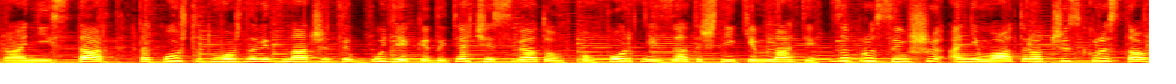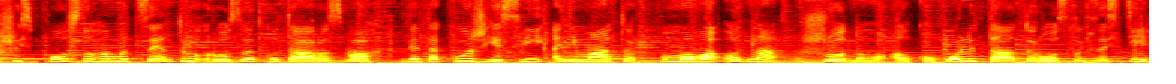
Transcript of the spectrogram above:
Ранній старт. Також тут можна відзначити будь-яке дитяче свято в комфортній затишній кімнаті, запросивши аніматора чи скориставшись послугами центру розвитку та розваг, де також є свій аніматор. Умова одна: жодного алкоголю та дорослих застіль,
